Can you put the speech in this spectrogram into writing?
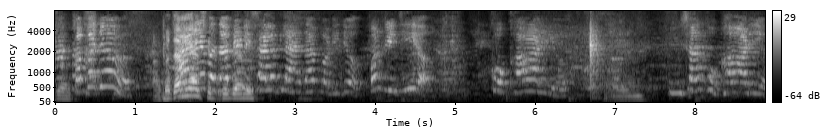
જો. આ બધા ને સિદ્ધિ બેન વિશાલ જ લાયા પડી જો પણ બીજી હ. ખોખાવાળી હ. વિશાલ ખોખાવાળી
